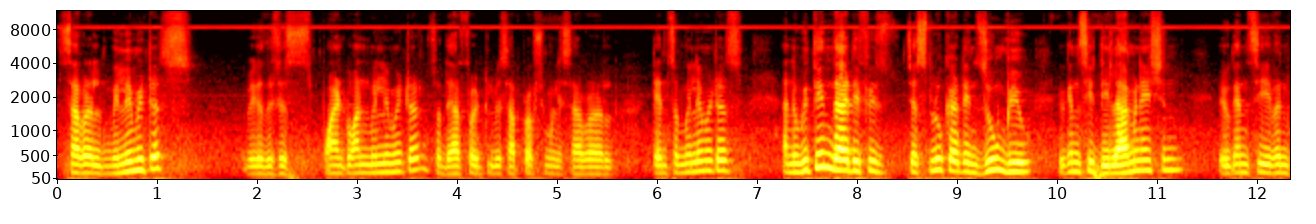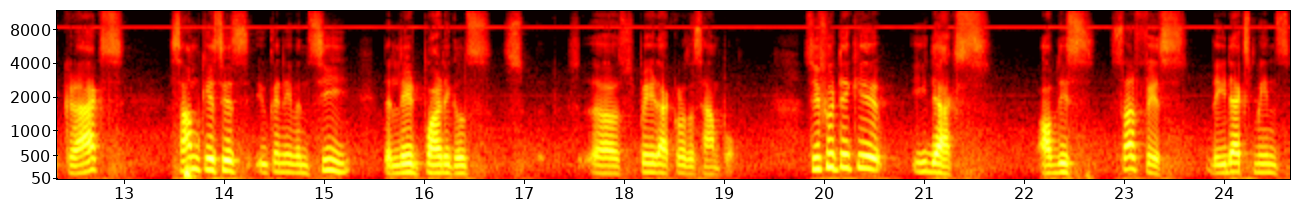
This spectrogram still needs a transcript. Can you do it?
several millimeters because this is 0.1 millimeter. So, therefore, it will be approximately several tens of millimeters and within that if you just look at in zoom view you can see delamination, you can see even cracks, some cases you can even see the lead particles uh, across the sample. So, if you take a EDAX of this surface, the EDAX means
